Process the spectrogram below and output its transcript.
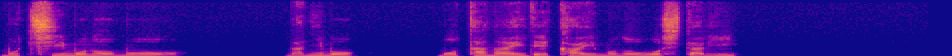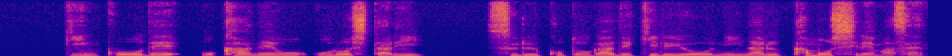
持ち物も何も持たないで買い物をしたり、銀行でお金を下ろしたりすることができるようになるかもしれません。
